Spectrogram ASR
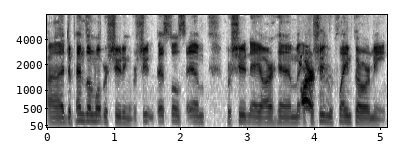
Uh, depends on what we're shooting. If we're shooting pistols, him. If we're shooting AR, him. If we're shooting the flamethrower, me.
